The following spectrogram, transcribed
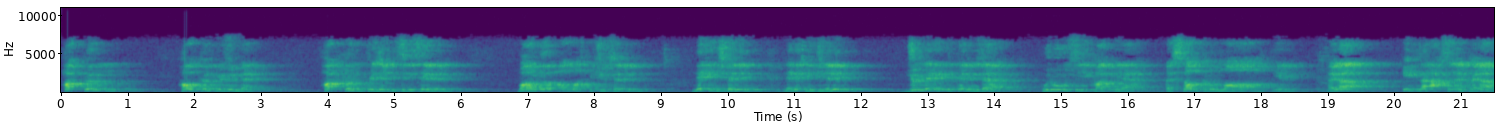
Hakkın, halkın yüzünde, hakkın tecellisini seyredelim. Varlığı Allah için sevelim. Ne incitelim ne de incinelim. Cümle ettiklerimize hulusi kalp ile estağfirullah diyelim. Ela inne ahsenel kelam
